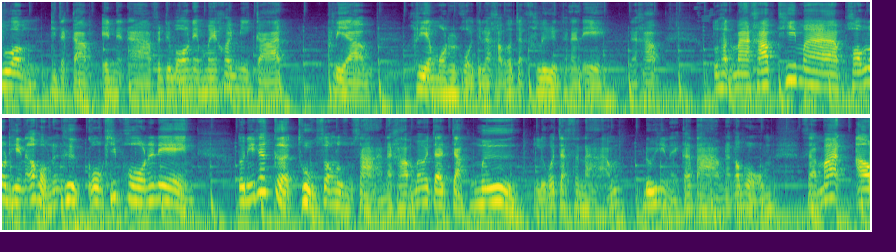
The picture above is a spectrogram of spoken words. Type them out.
ช่วงกิจกรรม NNR Festival เนี่ยไม่ค่อยมีการ์ดเคลียร์เคลียร์มอนโหดๆอยู่แล้วครับนอกจากคลื่นเท่านั้นเองนะครับตัวถัดมาครับที่มาพร้อมโดนทิ้งนะครับผมนั่นคือโกคิโพนั่นเอง ตัวนี้ถ้าเกิดถูกซองลงสุสานนะครับไม่ว่าจะจากมือหรือว่าจากสนามดูที่ไหนก็ตามนะครับผมสามารถเอา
